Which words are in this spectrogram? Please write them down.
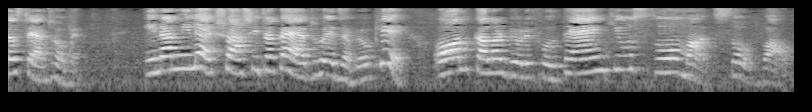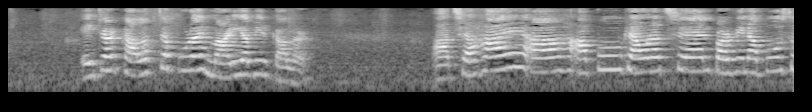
জাস্ট অ্যাড হবে। ইনার নিলে একশো আশি টাকা অ্যাড হয়ে যাবে okay all colour beautiful thank you so much so বাউ এইটার কালারটা পুরাই মারিয়াবির কালার আচ্ছা হাই আপু, কেমন আছেন? পারভিন আপু সো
